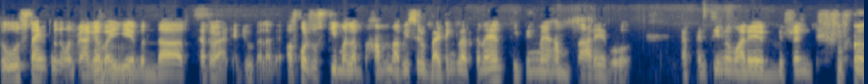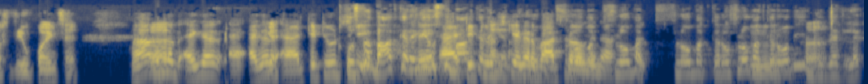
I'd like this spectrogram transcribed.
तो उस टाइम तो समझ में आ गया भाई ये हम्म। बंदा का तो एटीट्यूड अलग है। ऑफकोर्स उसकी मतलब हम अभी सिर्फ़ बैटिंग की बात कर रहे हैं कीपिंग में हम आ रहे वो। कैप्टनसी में हमारे डिफरेंट व्यू पॉइंट्स हैं। हाँ मतलब अगर अगर एटीट्यूड उस पर बात करेंगे उस पर बात करेंगे। की अगर बात करोगे ना फ्लो मत फ्लो मत करो फ्लो मत करो अभी लेट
